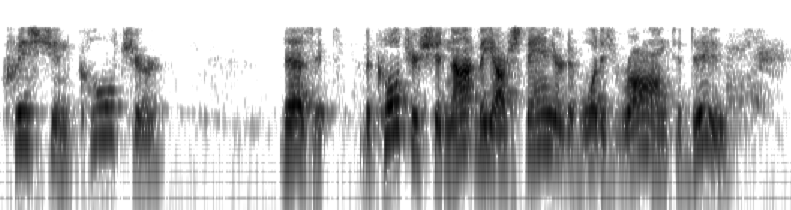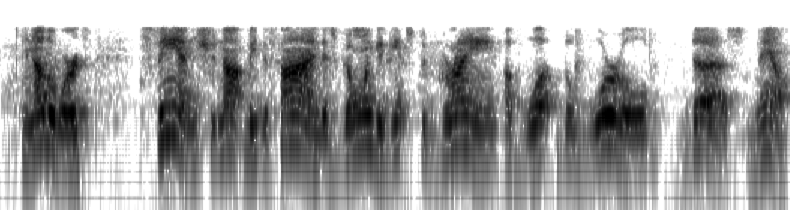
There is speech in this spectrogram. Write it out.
Christian culture does it. The culture should not be our standard of what is wrong to do. In other words, sin should not be defined as going against the grain of what the world does. Now,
